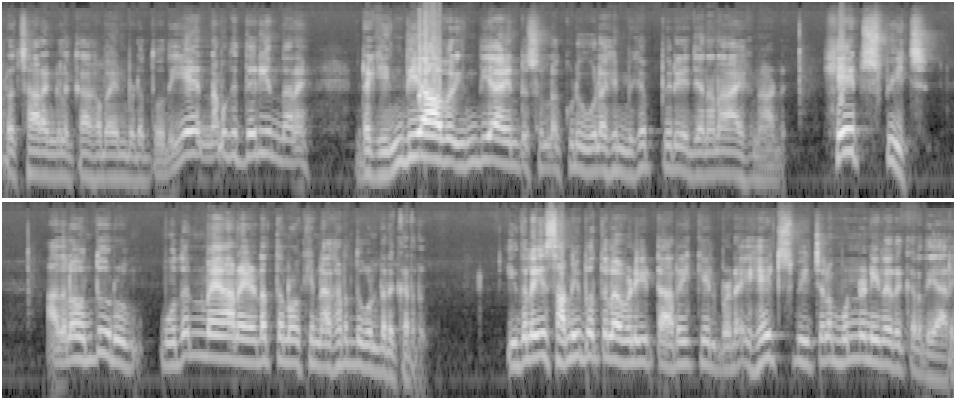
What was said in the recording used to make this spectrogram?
பிரச்சாரங்களுக்காக பயன்படுத்துவது ஏன்? நமக்கு தெரியும் தானே. இன்றைக்கு இந்தியாவு இந்தியா என்று சொல்லக்கூடிய உலகின் மிகப்பெரிய ஜனநாயக நாடு ஹேட் ஸ்பீச். அதில் வந்து ஒரு முதன்மையான இடத்தை நோக்கி நகர்ந்து கொண்டிருக்கிறது. இதுலேயும் சமீபத்தில் வெளியிட்ட அறிக்கையில் பட ஹேட் ஸ்பீச்சில் முன்னணியில் இருக்கிறது யார்?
